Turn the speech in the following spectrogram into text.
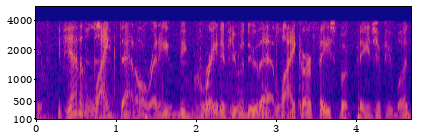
If, if you haven't liked that already, it would be great if you would do that. Like our Facebook page if you would.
